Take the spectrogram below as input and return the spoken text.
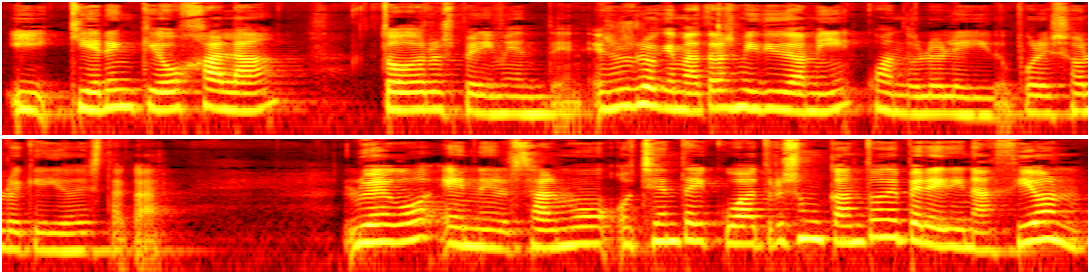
y quieren que ojalá todos lo experimenten. Eso es lo que me ha transmitido a mí cuando lo he leído, por eso lo he querido destacar. Luego, en el Salmo 84 es un canto de peregrinación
